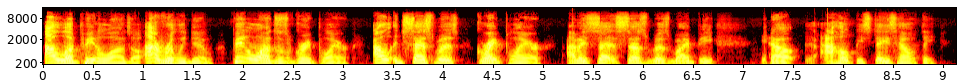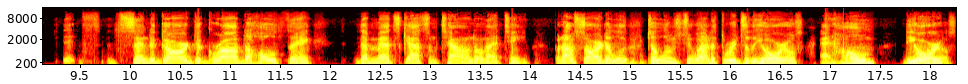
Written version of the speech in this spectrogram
I love Pete Alonso. I really do. Pete Alonso's a great player. I'll, Cespedes, great player. I mean, Ces- Cespedes might be, you know, I hope he stays healthy. Syndergaard, DeGrom, the whole thing. The Mets got some talent on that team. But I'm sorry to, lo- to lose two out of three to the Orioles at home. The Orioles.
